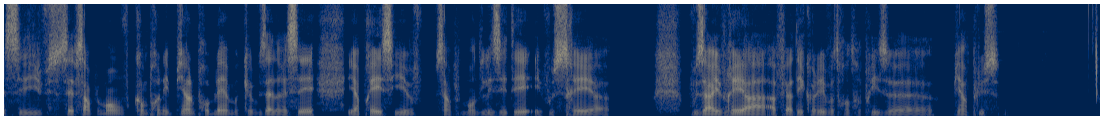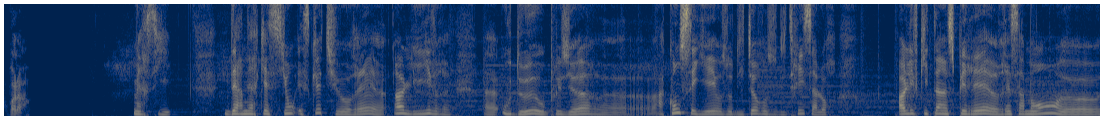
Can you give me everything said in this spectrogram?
c'est simplement, vous comprenez bien le problème que vous adressez et après, essayez simplement de les aider et vous serez, vous arriverez à, faire décoller votre entreprise bien plus. Voilà. Merci. Dernière question, est-ce que tu aurais un livre ou deux ou plusieurs à conseiller aux auditeurs, aux auditrices? Alors, un livre qui t'a inspiré euh, récemment, euh,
